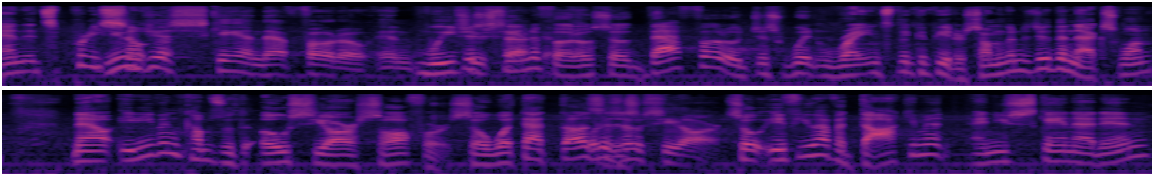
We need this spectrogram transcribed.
And it's pretty simple. You just scan that photo and We just scanned a photo, so that photo just went right into the computer. So I'm going to do the next one. Now, it even comes with OCR software. So what that does is. What is OCR? So if you have a document and you scan that in,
